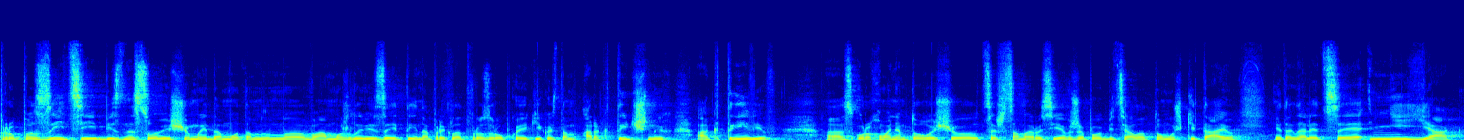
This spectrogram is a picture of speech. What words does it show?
Пропозиції бізнесові, що ми дамо там вам можливість зайти, наприклад, в розробку якихось там арктичних активів, з урахуванням того, що це ж саме Росія вже пообіцяла тому ж Китаю і так далі, це ніяк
